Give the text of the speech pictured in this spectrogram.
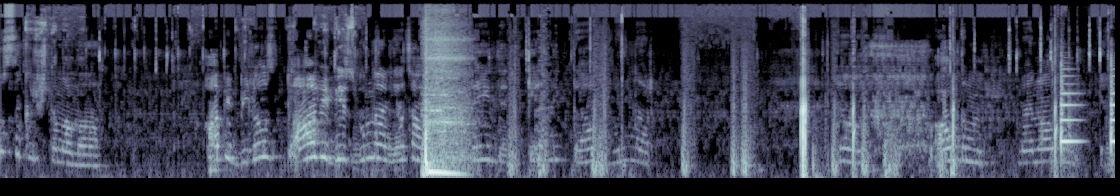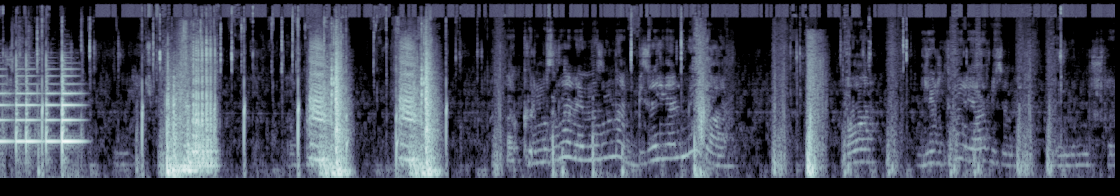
Çok sıkıştım ama. Abi biloz abi biz bunlar yatak değil dedik geldik de abi bunlar. Aldım ben aldım. Bak kırmızılar en azından bize gelmiyor da. Aa girdi mi ya bizim? Öldürmüşler.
